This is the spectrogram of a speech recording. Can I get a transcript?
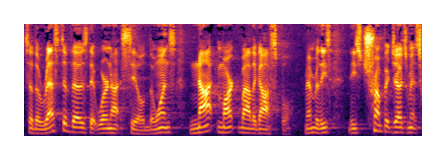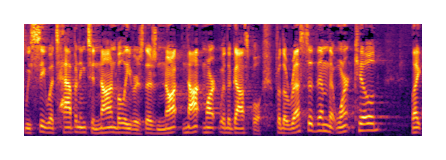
So the rest of those that were not sealed, the ones not marked by the gospel, Remember these, these trumpet judgments, we see what's happening to non believers. There's not, not marked with the gospel. For the rest of them that weren't killed, like,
